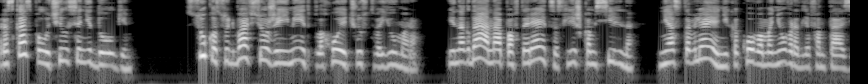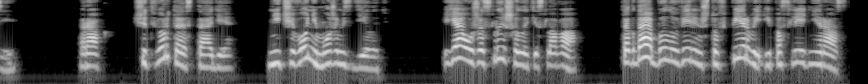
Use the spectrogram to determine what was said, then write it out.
Рассказ получился недолгим. Сука, судьба все же имеет плохое чувство юмора. Иногда она повторяется слишком сильно, не оставляя никакого маневра для фантазии. Рак. Четвертая стадия. Ничего не можем сделать. Я уже слышал эти слова, Тогда был уверен, что в первый и последний раз.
